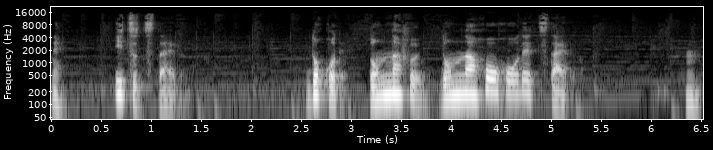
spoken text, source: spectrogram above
う。ね。いつ伝えるのか。どこで、どんな風に、どんな方法で伝えるのか。うん。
